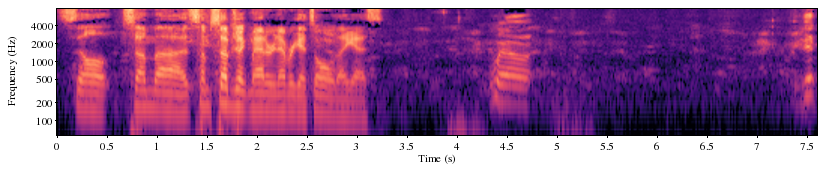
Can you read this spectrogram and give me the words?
so some uh, some subject matter never gets old, I guess. well, th-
